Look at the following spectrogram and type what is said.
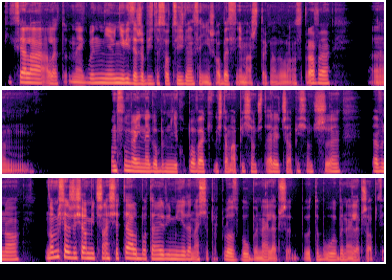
Pixela, ale to no jakby nie, nie widzę, żebyś dostał coś więcej niż obecnie masz, tak na dobrą sprawę. Um, Samsunga innego bym nie kupował, jakiegoś tam A54 czy A53 pewno. No myślę, że Xiaomi 13T albo ten Realme 11 Pro Plus byłby najlepszy, to byłyby najlepsze opcje.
